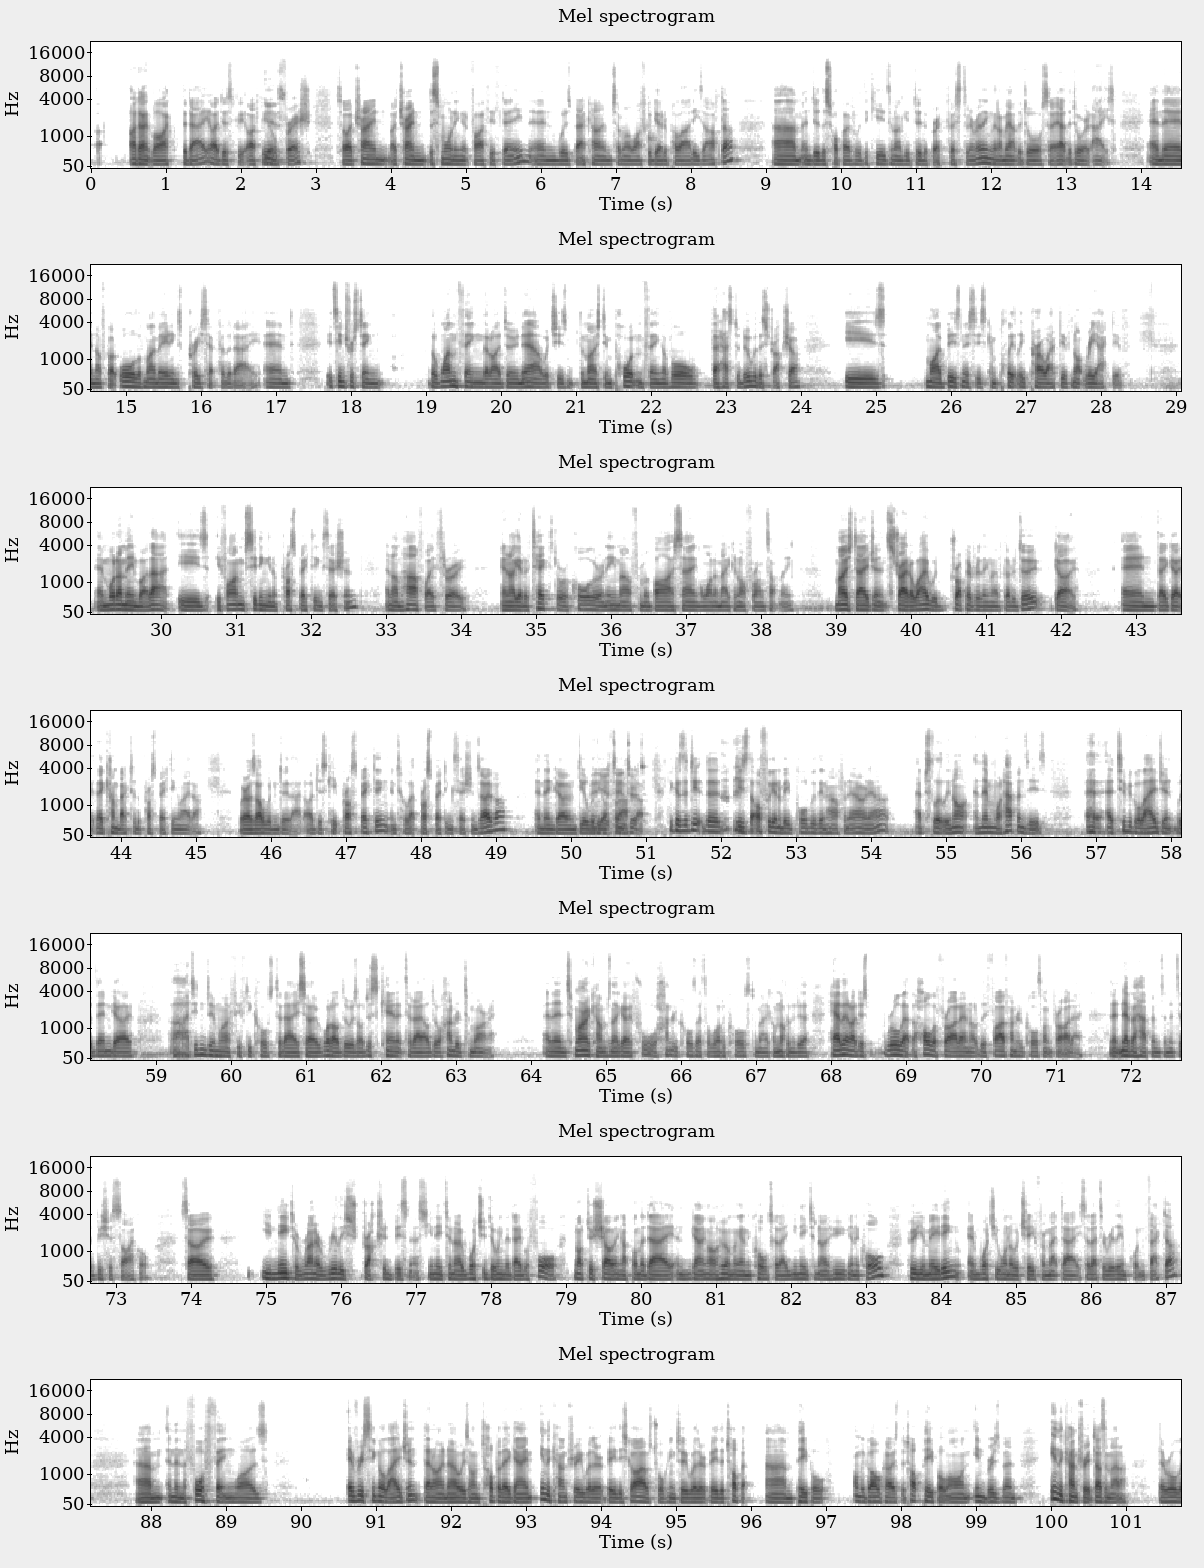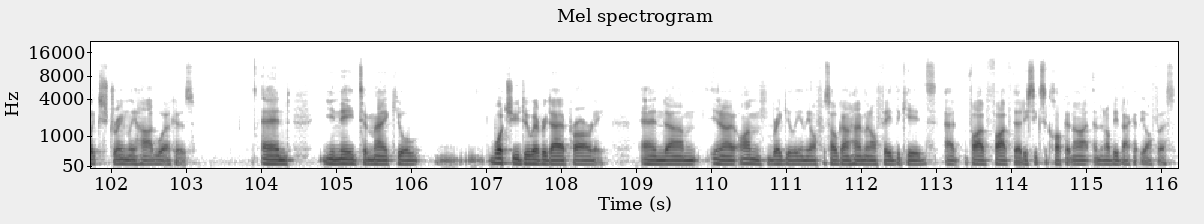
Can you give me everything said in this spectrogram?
I don't like the day. I just feel, I feel Yes. fresh. So I train. I trained this morning at five fifteen and was back home, so my wife could go to Pilates after, um, and do the swap over with the kids, and I could do the breakfast and everything. Then I'm out the door. So out the door at eight, and then I've got all of my meetings preset for the day. And it's interesting. The one thing that I do now, which is the most important thing of all that has to do with the structure, is my business is completely proactive, not reactive. And what I mean by that is if I'm sitting in a prospecting session and I'm halfway through and I get a text or a call or an email from a buyer saying I want to make an offer on something, most agents straight away would drop everything they've got to do, go, and they go they come back to the prospecting later. Whereas I wouldn't do that. I'd just keep prospecting until that prospecting session's over and then go and deal with Then the offer after. Because the, the, is the offer going to be pulled within half an hour, an hour? Absolutely not. And then what happens is a, a typical agent would then go, oh, I didn't do my 50 calls today. So what I'll do is I'll just scan it today. I'll do 100 tomorrow. And then tomorrow comes and they go, "Ooh, 100 calls, that's a lot of calls to make. I'm not going to do that. How about I just rule out the whole of Friday and I'll do 500 calls on Friday? And it never happens and it's a vicious cycle. So you need to run a really structured business. You need to know what you're doing the day before, not just showing up on the day and going, oh, who am I going to call today? You need to know who you're going to call, who you're meeting, and what you want to achieve from that day. So that's a really important factor. Um, and then the fourth thing was every single agent that I know is on top of their game in the country, whether it be this guy I was talking to, whether it be the top um, people on the Gold Coast, the top people on in Brisbane, in the country, it doesn't matter. They're all extremely hard workers, and you need to make your what you do every day a priority. And um, you know, I'm regularly in the office. I'll go home and I'll feed the kids at five, five thirty, six o'clock at night, and then I'll be back at the office.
